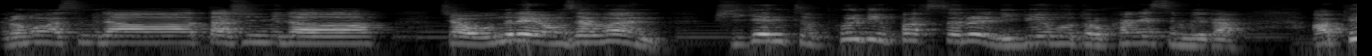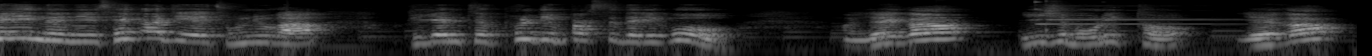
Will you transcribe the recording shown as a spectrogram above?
여러분 반갑습니다. 따시입니다. 자 오늘의 영상은 비겐트 폴딩 박스를 리뷰해 보도록 하겠습니다. 앞에 있는 이 세 가지의 종류가 비겐트 폴딩 박스들이고 어, 얘가 25리터, 얘가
